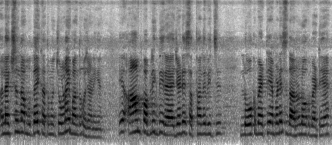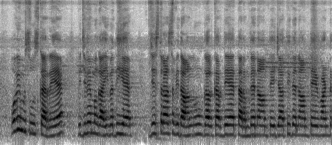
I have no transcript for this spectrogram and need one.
ਇਲੈਕਸ਼ਨ ਦਾ ਮੁੱਦਾ ਹੀ ਖਤਮ, ਚੋਣਾਂ ਹੀ ਬੰਦ ਹੋ ਜਾਣੀਆਂ। ਇਹ ਆਮ ਪਬਲਿਕ ਦੀ ਰਾਏ ਜਿਹੜੇ ਸੱਥਾਂ ਦੇ ਵਿੱਚ ਲੋਕ ਬੈਠੇ ਆ ਬੜੇ ਸਧਾਰਨ ਲੋਕ ਬੈਠੇ ਆ ਉਹ ਵੀ ਮਹਿਸੂਸ ਕਰ ਰਹੇ ਆ ਵੀ ਜਿਵੇਂ ਮਹਿੰਗਾਈ ਵਧੀ ਹੈ, ਜਿਸ ਤਰ੍ਹਾਂ ਸੰਵਿਧਾਨ ਨੂੰ ਗੱਲ ਕਰਦੇ ਆ ਧਰਮ ਦੇ ਨਾਮ ਤੇ, ਜਾਤੀ ਦੇ ਨਾਮ ਤੇ, ਵੰਡ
